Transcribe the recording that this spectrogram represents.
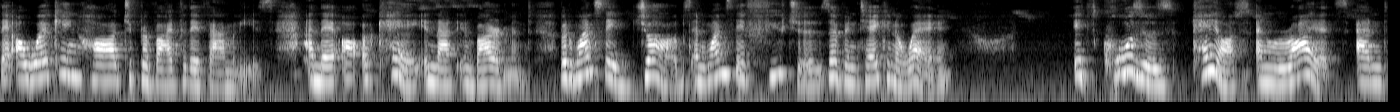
they are working hard to provide for their families and they are okay in that environment. But once their jobs and once their futures have been taken away, it causes chaos and riots and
